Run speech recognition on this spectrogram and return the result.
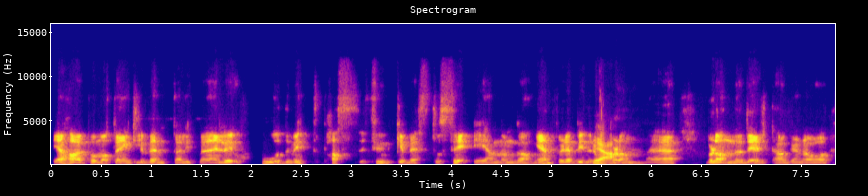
jeg har på en måte egentlig venta litt med det. Eller hodet mitt passer, funker best å se én om gangen, for jeg begynner Ja. å blande, blande deltakerne. Og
